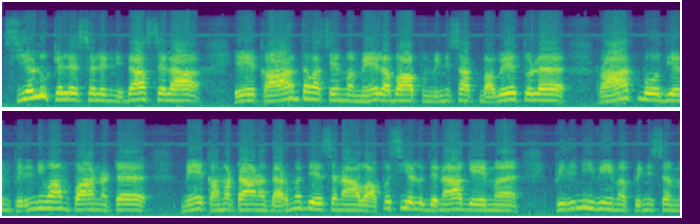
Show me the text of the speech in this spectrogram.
සියලු කෙලෙස් වලින් නිදහස් වෙලා ඒකාන්ත වශයෙන්ම මේ ලබාපු මිනිසත් භවය තුල රාත් බෝධියෙන් පිරිනිවන් පාන්නට මේ කමඨාන ධර්ම දේශනාව අප සියලු දෙනාගේම පිරිනිවීම පිණිසම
